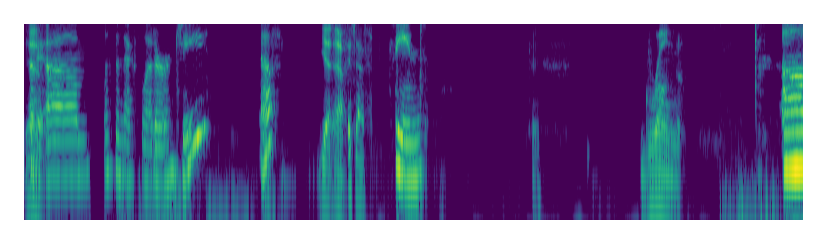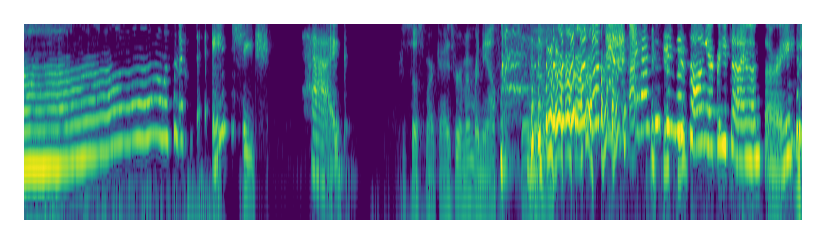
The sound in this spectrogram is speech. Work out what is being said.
Yeah. Okay. Um, what's the next letter? G. F. Yeah. F. It's F. Fiend. Okay. Grung. Uh, what's the next? H. H. Hag. You're so smart, guys. We're remembering the alphabet so well. I have to sing this song every time. I'm sorry.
